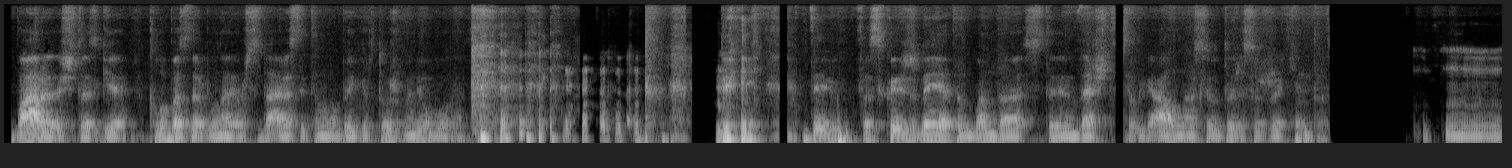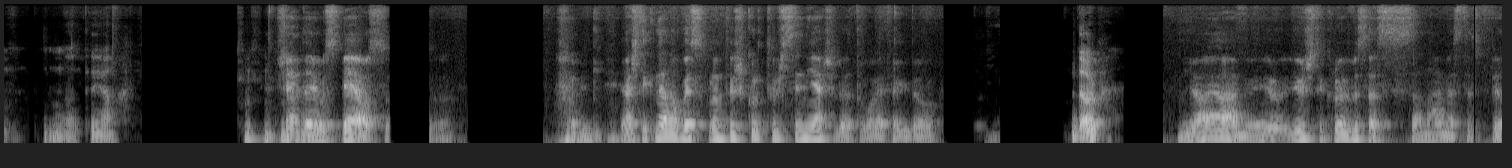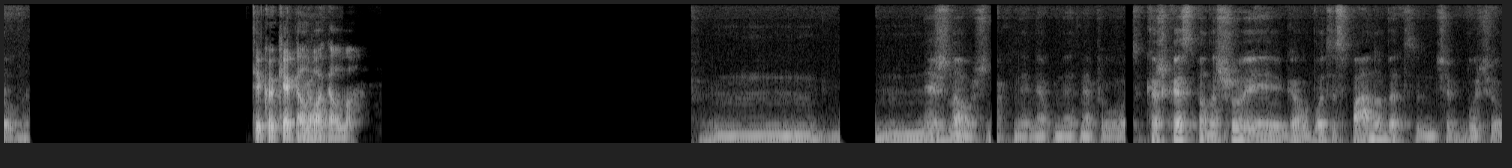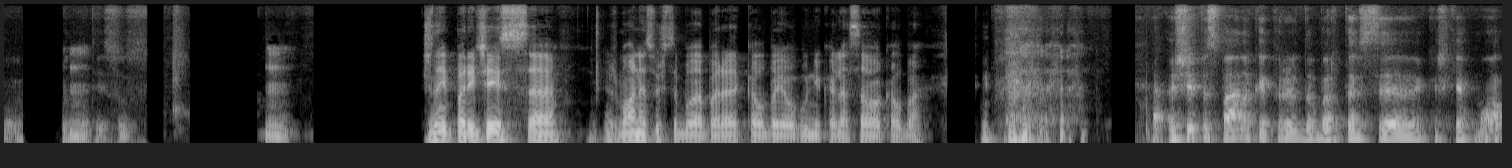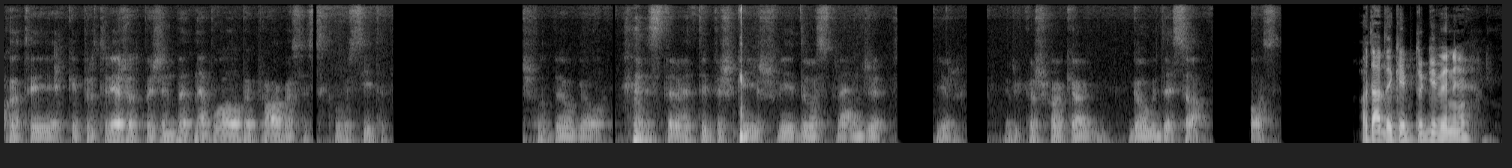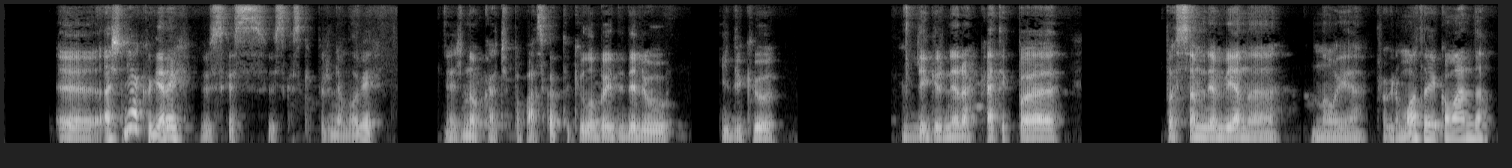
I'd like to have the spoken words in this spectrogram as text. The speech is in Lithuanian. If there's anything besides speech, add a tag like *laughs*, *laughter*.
bar šitasgi klubas dar būna neužsidaręs, tai ten labai girtų žmonių būna. *laughs* *laughs* tai, paskui, žinai, jie ten bando su tavim verštis atgal, nors jau duris užrakintas. Mm, nu tai jo. *laughs* Šiandien jau spėjau su. Aš tik nelabai suprantu, iš kur tų užsieniečių Lietuvoje tiek daug. Daug? Jo, jo, nu, jų, jų iš tikrųjų visas senamestis pilnas. Tai kokia kalba kalba? Mm, Nežinau, žinok, ne, ne, net nepagalvosiu. Kažkas panašu į galbūt ispanų, bet čia būčiau Mm. teisus. Mm. Žinai, pareičiais e, žmonės užsibūę bare kalba jau unikalią savo kalbą. *laughs* A- Aš šiaip ispanų kaip ir dabar tarsi kažkiek moku, tai kaip ir turėčiau atpažinti, bet nebuvo labai progos įsiklausyti. Aš labiau gal *laughs* stereotipiškai iš veidų sprendžiu ir, ir kažkokio gaudesio. O tada kaip tu gyveni? E, aš nieko gerai, viskas, viskas kaip ir neblogai. Nežinau, ką čia papasakot, tokių labai didelių įvykių lyg ir nėra. Ką tik pa, pasamdėm vieną naują programuotoją į komandą.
